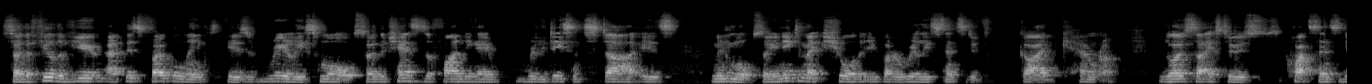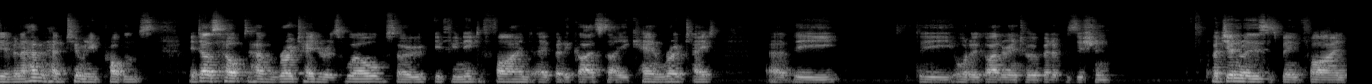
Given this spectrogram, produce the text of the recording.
so the field of view at this focal length is really small, so the chances of finding a really decent star is minimal. So you need to make sure that you've got a really sensitive guide camera. The Lodestar X2 is quite sensitive and I haven't had too many problems. It does help to have a rotator as well, so if you need to find a better guide star, you can rotate uh, the, the auto guider into a better position. But generally this has been fine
